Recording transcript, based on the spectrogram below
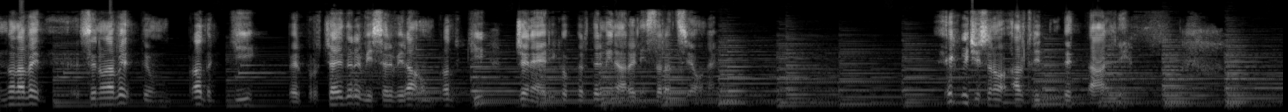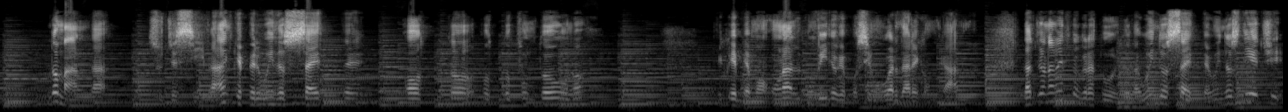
non avete, se non avete un product key per procedere, vi servirà un product key generico per terminare l'installazione. E qui ci sono altri dettagli. Domanda successiva, anche per Windows 7, 8, 8.1? E qui abbiamo un, altro video che possiamo guardare con calma. L'aggiornamento gratuito da Windows 7 a Windows 10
